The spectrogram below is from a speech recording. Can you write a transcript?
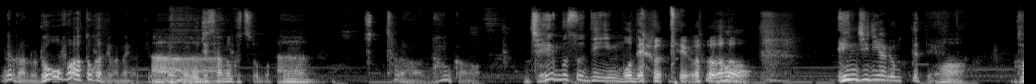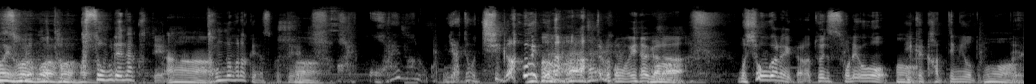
なんかあの、ローファーとかではないわけよ。おじさんの靴と思って。あうん。そしたら、なんか、ジェームス・ディーンモデルっていうほ、エンジニアが売ってて、それも多分クソ売れなくて、あとんでもなく安くて、あれ、あこれなのかな？いや、でも違うよな、とか思いながら、もうしょうがないから、とりあえずそれを一回買ってみようと思って。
